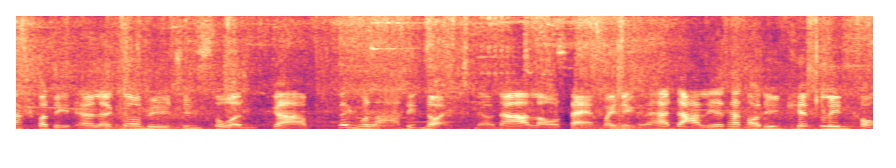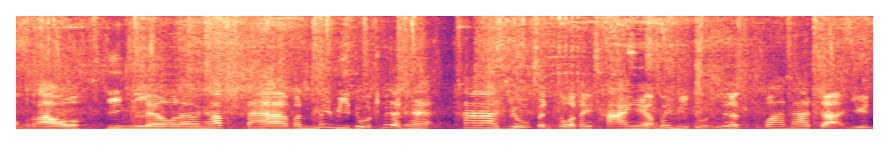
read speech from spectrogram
นักประดิษฐ์ฮะแล้วก็มีชิ้นส่วนกับเล่นเวลานิดหน่อยแนวหน้าเราแตกไปหนึ่งแล้วฮะดาเลียสฮะตอนนี้เคทลินของเรายิงเร็วแล้วครับ แต่มันไม่มีดูดเลือดฮะถ้าอยู่เป็นตัวท้ายๆเนี่ยไม่มีดูดเลือดว่าน่าจะยืน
